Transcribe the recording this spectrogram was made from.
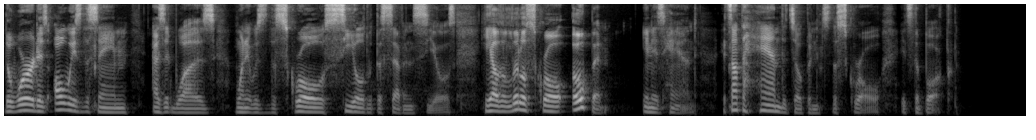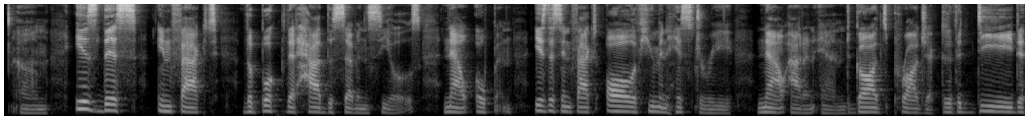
The word is always the same as it was when it was the scroll sealed with the seven seals. He held a little scroll open in his hand. It's not the hand that's open, it's the scroll, it's the book. Um, is this, in fact, the book that had the seven seals now open? Is this, in fact, all of human history now at an end? God's project, the deed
